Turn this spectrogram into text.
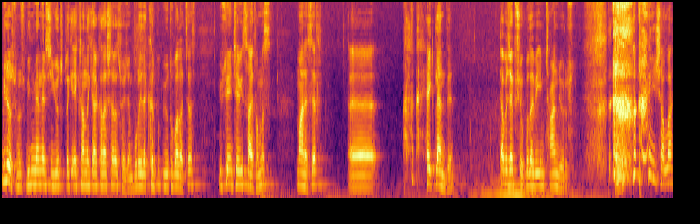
Biliyorsunuz bilmeyenler için YouTube'daki ekrandaki arkadaşlara da söyleyeceğim. Burayı da kırpıp YouTube'a da atacağız. Hüseyin Çevik sayfamız maalesef eee hacklendi. Yapacak bir şey yok. Bu da bir imtihan diyoruz. İnşallah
